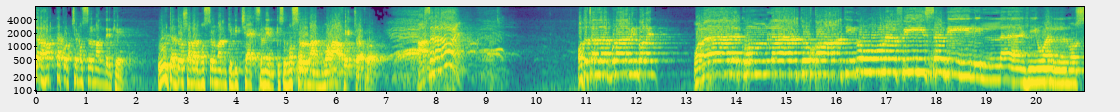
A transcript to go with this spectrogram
যারা হত্যা করছে মুসলমানদেরকে, উল্টা দোষ আবার মুসলমানকে দিচ্ছে এক শ্রেণির কিছু মুসলমান মোনাফেক চক্র। আছে না নাই? অথচ আল্লাহ রাব্বুল আলামিন বলেন وما لكم لا تقاتلون في سبيل الله والمستضعفين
